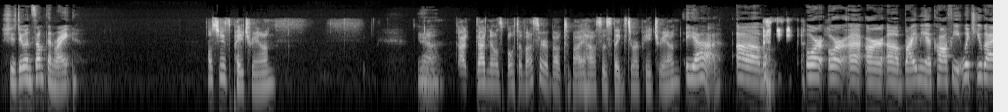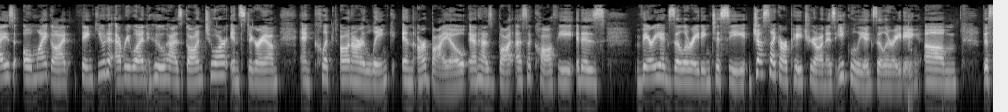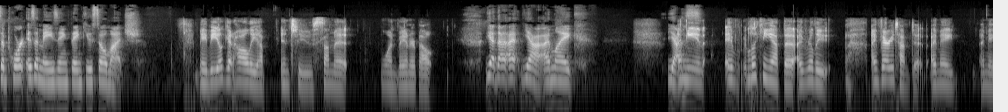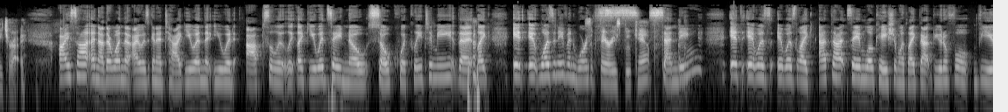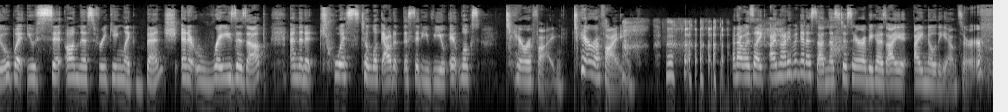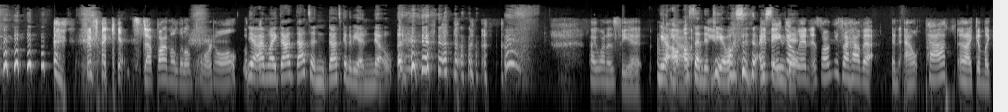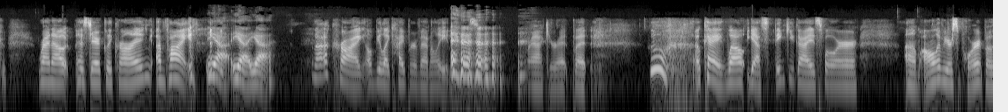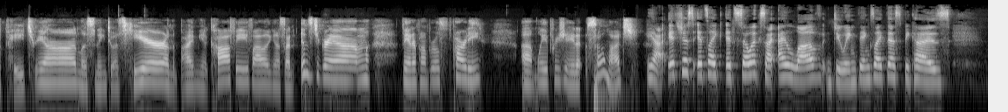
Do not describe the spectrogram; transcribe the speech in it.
she's doing something right. Well, she has Patreon. You Yeah. know, God, God knows both of us are about to buy houses thanks to our Patreon. Yeah. Um or or uh, or uh, buy me a coffee, which you guys, oh my god, thank you to everyone who has gone to our Instagram and clicked on our link in our bio and has bought us a coffee. It is very exhilarating to see, just like our Patreon is equally exhilarating. Um the support is amazing. Thank you so much. Maybe you'll get Holly up into Summit One Vanderbilt. Yeah, that I, yeah, I'm like yeah. I mean, if, looking at the, I really, I'm very tempted. I may, I may try. I saw another one that I was going to tag you in that you would absolutely like you would say no so quickly to me that like it it wasn't even worth it Barry's boot camp? sending it it was it was like at that same location with like that beautiful view but you sit on this freaking like bench and it raises up and then it twists to look out at the city view it looks terrifying terrifying and I was like I'm not even going to send this to Sarah because I I know the answer if I can't step on a little porthole. yeah, I'm like that. That's a that's gonna be a no. I want to see it. yeah, I'll, I'll send it to you. I'll send, I, I, may go it. in as long as I have a an out path and I can like run out hysterically crying. I'm fine. Yeah, yeah, yeah. Not crying. I'll be like hyperventilating. More accurate, but whew. okay. Well, yes. Thank you guys for um, all of your support, both Patreon, listening to us here on the Buy Me a Coffee, following us on Instagram, Vanderpump Rules Party. Um, we appreciate it so much. yeah, it's just it's like it's so exciting. I love doing things like this because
